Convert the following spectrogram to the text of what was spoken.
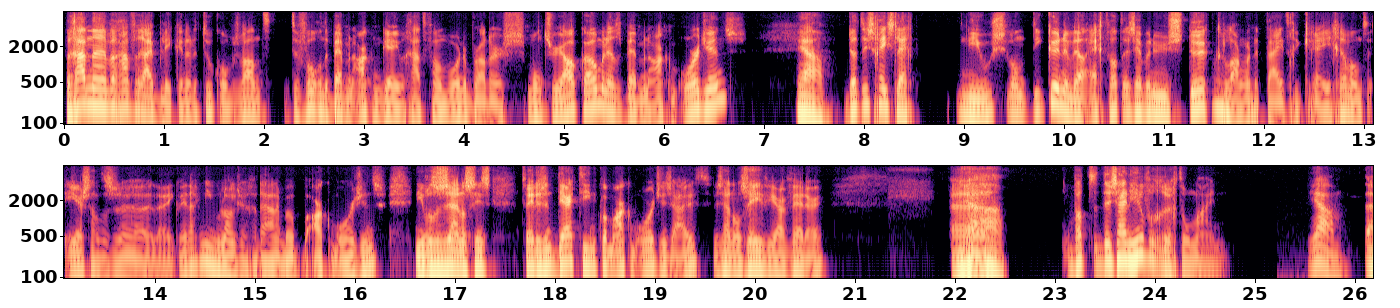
We, gaan, eh, we gaan vooruitblikken naar de toekomst. Want de volgende Batman Arkham game gaat van Warner Brothers Montreal komen. Dat is Batman Arkham Origins. Ja. Dat is geen slecht nieuws, want die kunnen wel echt wat. En ze hebben nu een stuk Mhm. langer de tijd gekregen. Want eerst hadden ze, nou, ik weet eigenlijk niet hoe lang ze gedaan hebben op Arkham Origins. In ieder geval, ze zijn al sinds 2013 kwam Arkham Origins uit. We zijn al zeven jaar verder. Eh, ja. wat, er zijn heel veel geruchten online. Ja, uh,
